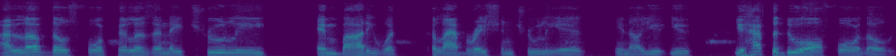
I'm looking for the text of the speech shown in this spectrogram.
I love those four pillars, and they truly embody what collaboration truly is. You know, you you you have to do all four of those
